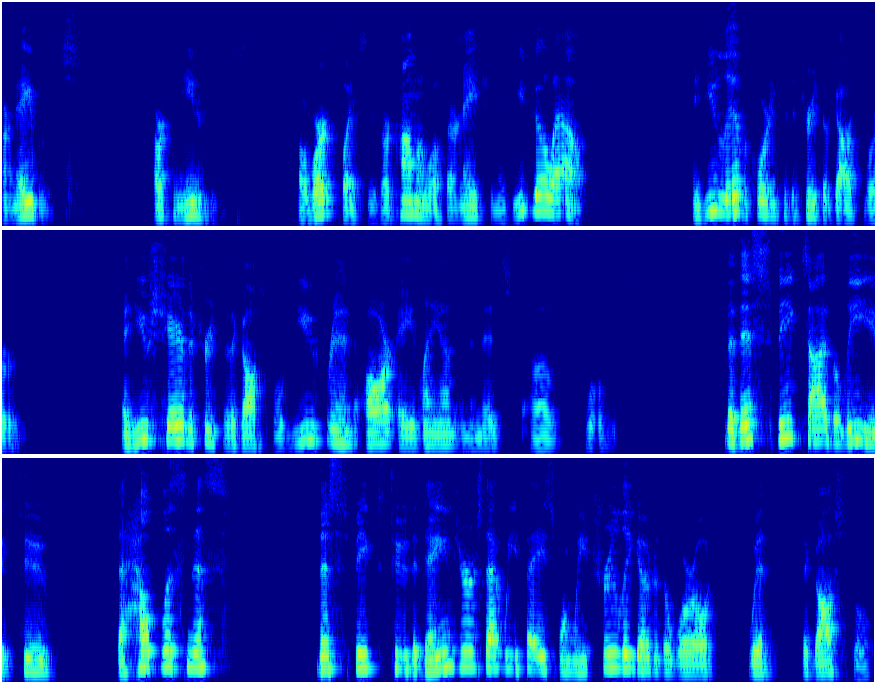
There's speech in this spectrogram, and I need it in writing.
our neighbors, our communities our workplaces, our commonwealth, our nation, if you go out and you live according to the truth of God's word, and you share the truth of the gospel, you, friend, are a lamb in the midst of wolves. That this speaks, I believe, to the helplessness. This speaks to the dangers that we face when we truly go to the world with the gospel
